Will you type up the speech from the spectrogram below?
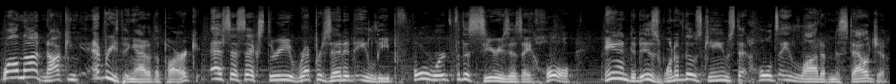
While not knocking everything out of the park, SSX 3 represented a leap forward for the series as a whole, and it is one of those games that holds a lot of nostalgia.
